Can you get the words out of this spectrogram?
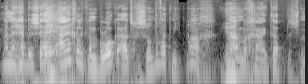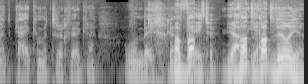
maar dan hebben zij eigenlijk een blok uitgezonden wat niet mag. Ja. Nou, dan ga ik dat dus met kijken, met terugwerken, hoe we een beetje kunnen Maar wat, weten. Ja, wat, ja. wat wil je?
